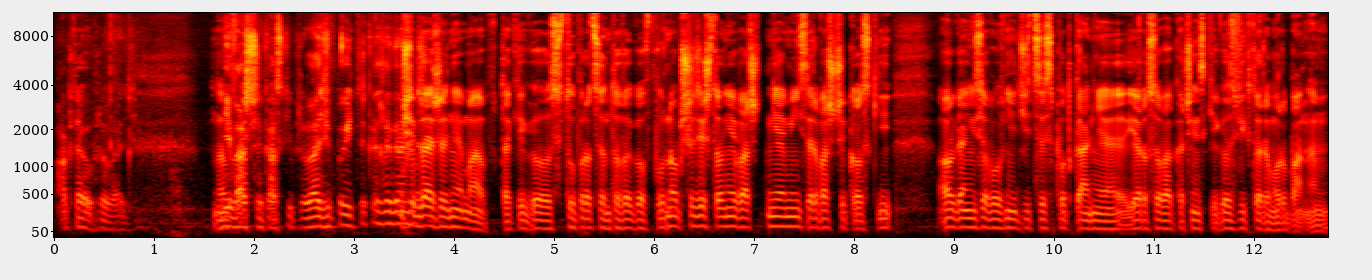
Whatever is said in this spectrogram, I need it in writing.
A kto ją prowadzi? No, nie Waszczykowski prowadzi politykę Mi się zagraniczną? wydaje, że nie ma takiego stuprocentowego wpływu. No przecież to nie, wasz, nie minister Waszczykowski organizował w Niedzicy spotkanie Jarosława Kaczyńskiego z Wiktorem Orbanem.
